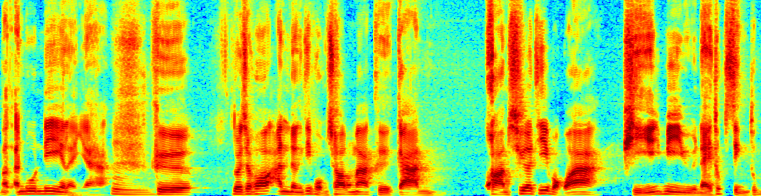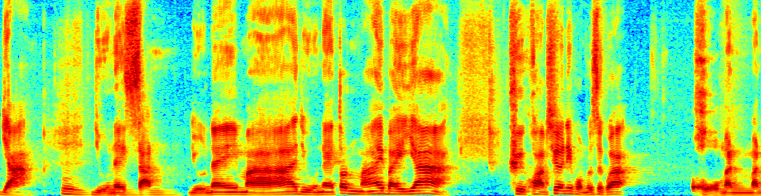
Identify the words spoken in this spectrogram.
บางอันนู่นนี่อะไรอย่างเงี้ยฮะอืมคือโดยเฉพาะอันหนึ่งที่ผมชอบมากๆคือการความเชื่อที่บอกว่าผีมีอยู่ในทุกสิ่งทุกอย่างอืมอยู่ในสัตว์ อยู่ในหมาอยู่ในต้นไม้ใบหญ้า คือความเชื่อนี่ผมรู้สึกว่าโอ้โหมันมัน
